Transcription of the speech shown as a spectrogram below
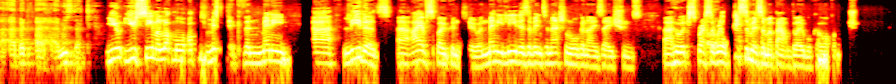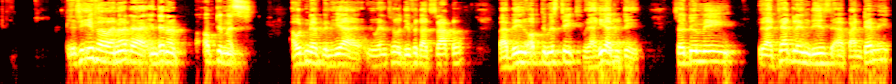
I, bet I, I, missed that. You, you seem a lot more optimistic than many uh, leaders uh, I have spoken to and many leaders of international organizations uh, who express oh. a real pessimism about global cooperation. See, if I were not an internal optimist, I wouldn't have been here. We went through a difficult struggle. By being optimistic, we are here today. So to me, we are tackling this uh, pandemic.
